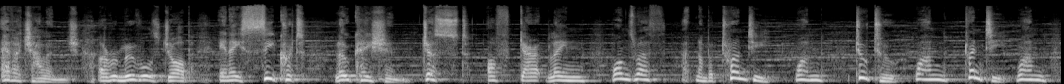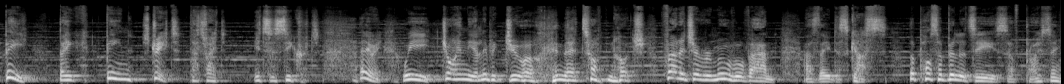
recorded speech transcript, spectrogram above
ever challenge a removals job in a secret location just off Garratt Lane, Wandsworth, at number 21 221 21B, Bake Bean Street. That's right. It's a secret. Anyway, we join the Olympic duo in their top notch furniture removal van as they discuss the possibilities of pricing.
